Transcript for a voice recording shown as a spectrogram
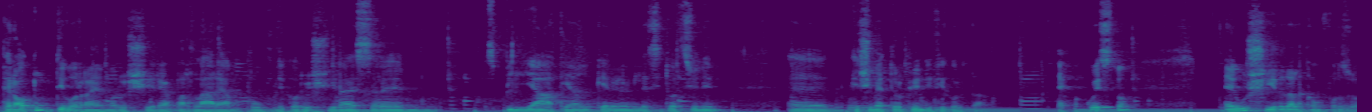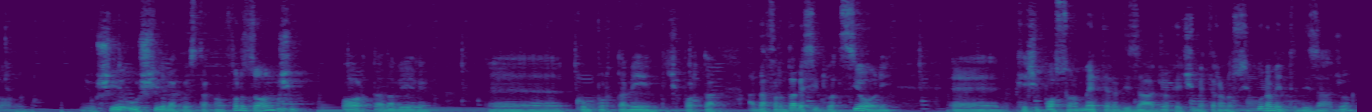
però tutti vorremmo riuscire a parlare a un pubblico riuscire a essere spigliati anche nelle situazioni eh, che ci mettono più in difficoltà. Ecco questo è uscire dalla comfort zone. Uscire, uscire da questa comfort zone ci porta ad avere eh, comportamenti ci porta ad affrontare situazioni eh, che ci possono mettere a disagio, che ci metteranno sicuramente a disagio,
